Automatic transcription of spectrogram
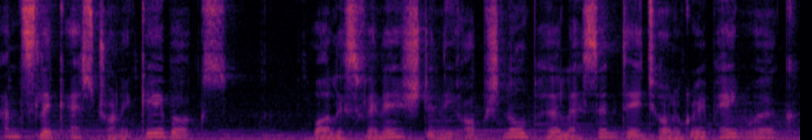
and slick S-Tronic gearbox, while it's finished in the optional pearlescent Daytona grey paintwork.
